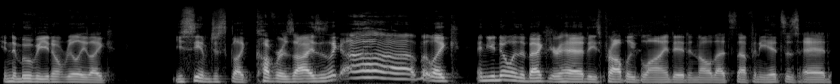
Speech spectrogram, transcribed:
in the movie, you don't really like you see him just like cover his eyes. He's like, ah, but like, and you know in the back of your head he's probably blinded and all that stuff, and he hits his head.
